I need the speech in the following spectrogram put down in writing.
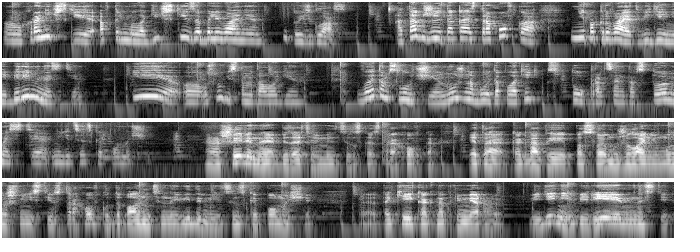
э, хронические офтальмологические заболевания, ну, то есть глаз. А также такая страховка не покрывает введение беременности, и э, услуги стоматологии. В этом случае нужно будет оплатить 100% стоимости медицинской помощи. Расширенная обязательная медицинская страховка – это когда ты по своему желанию можешь внести в страховку дополнительные виды медицинской помощи, э, такие как, например, ведение беременности,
